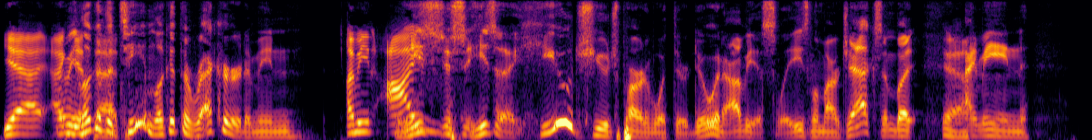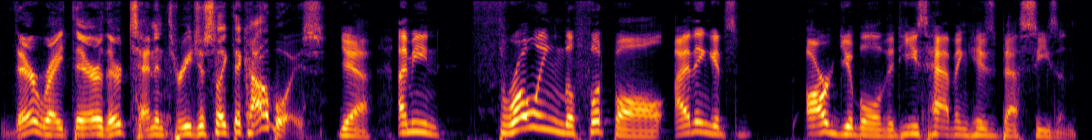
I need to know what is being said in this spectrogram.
yeah, I, I, mean, look at the team. Look at the record. I mean, I mean, I he's just he's a huge, huge part of what they're doing. Obviously, he's Lamar Jackson, but Yeah. I mean, they're right there. They're ten and three, just like the Cowboys. Yeah. I mean, throwing the football, I think it's arguable that he's having his best season.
